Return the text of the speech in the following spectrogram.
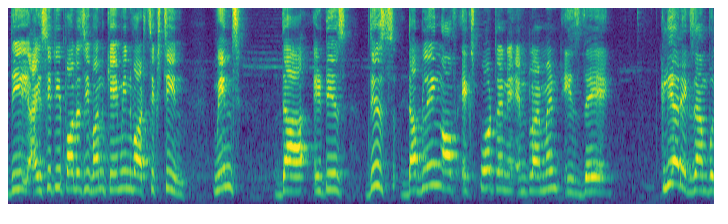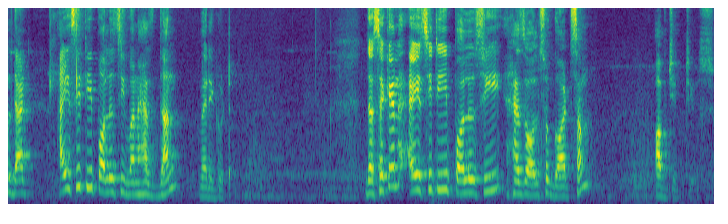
The ICT policy one came in what 16 means the it is this doubling of export and employment is the clear example that ICT policy one has done very good. The second ICT policy has also got some objectives.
